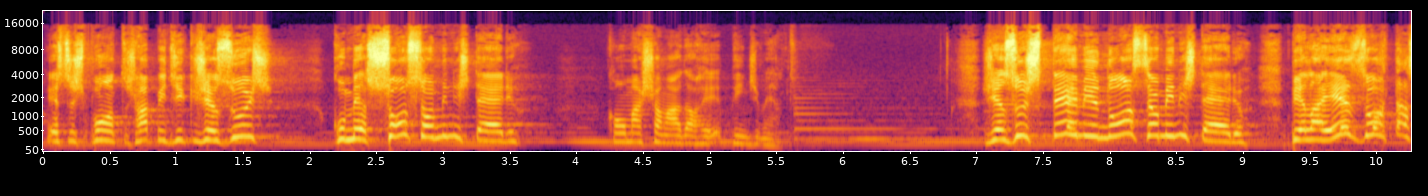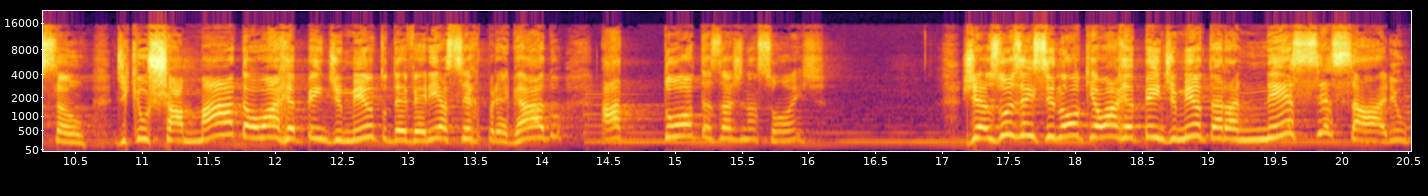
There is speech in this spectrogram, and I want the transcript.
esses pontos rapidinho que Jesus começou o seu ministério com uma chamada ao arrependimento. Jesus terminou seu ministério pela exortação de que o chamado ao arrependimento deveria ser pregado a todas as nações. Jesus ensinou que o arrependimento era necessário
